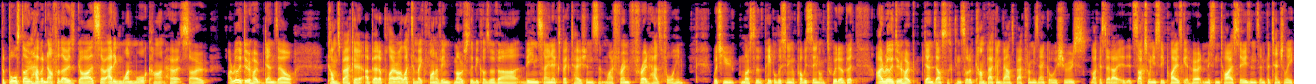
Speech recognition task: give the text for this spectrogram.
The Bulls don't have enough of those guys, so adding one more can't hurt. So I really do hope Denzel comes back a, a, better player. I like to make fun of him mostly because of uh, the insane expectations that my friend Fred has for him, which you most of the people listening have probably seen on Twitter. But I really do hope Denzel can sort of come back and bounce back from his ankle issues. Like I said, I, it sucks when you see players get hurt and miss entire seasons and potentially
